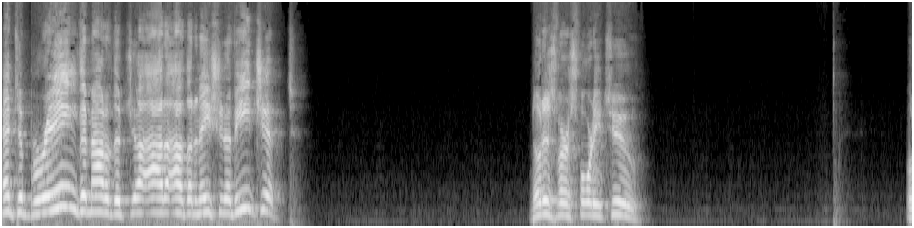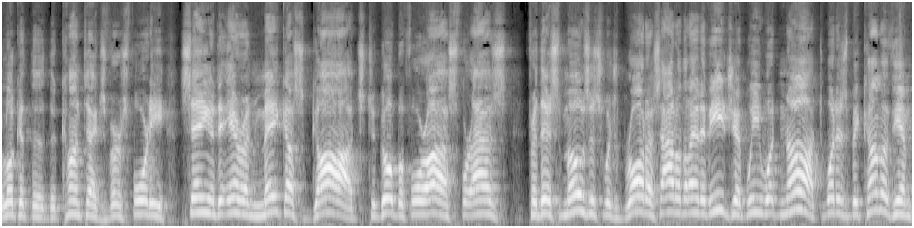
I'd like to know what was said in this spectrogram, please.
and to bring them out of the, out of the nation of Egypt. Notice verse 42. We'll look at the, the context, verse 40, saying unto Aaron, Make us gods to go before us, for as for this Moses which brought us out of the land of Egypt, we would not. What has become of him?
